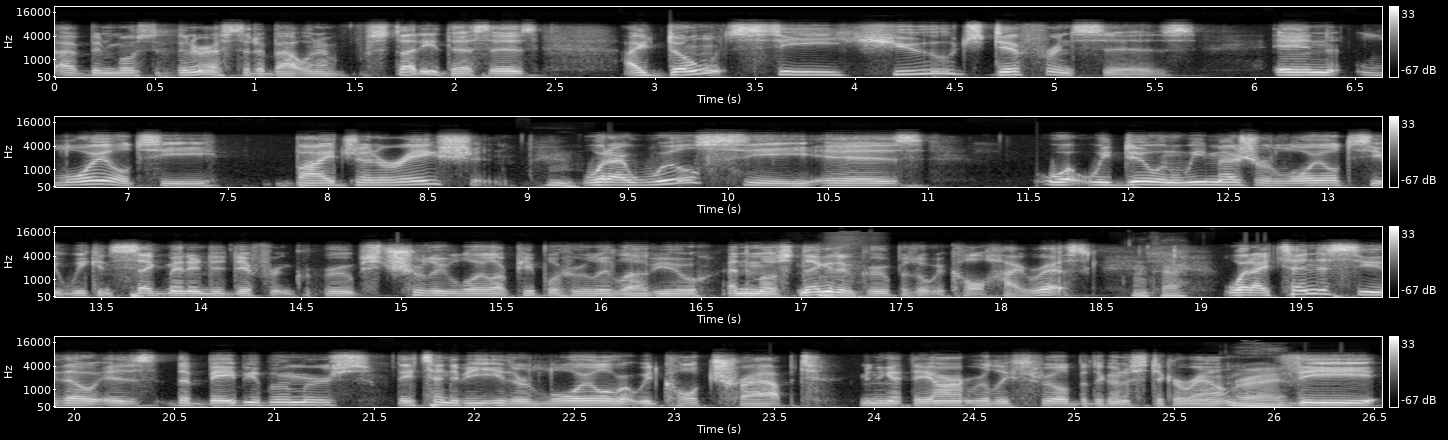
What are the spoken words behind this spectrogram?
I've been most interested about when I've studied this, is I don't see huge differences in loyalty by generation. Hmm. What I will see is what we do when we measure loyalty, we can segment into different groups. Truly loyal are people who really love you, and the most negative group is what we call high risk. Okay. What I tend to see though is the baby boomers, they tend to be either loyal or what we'd call trapped, meaning that they aren't really thrilled, but they're going to stick around. Right. The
